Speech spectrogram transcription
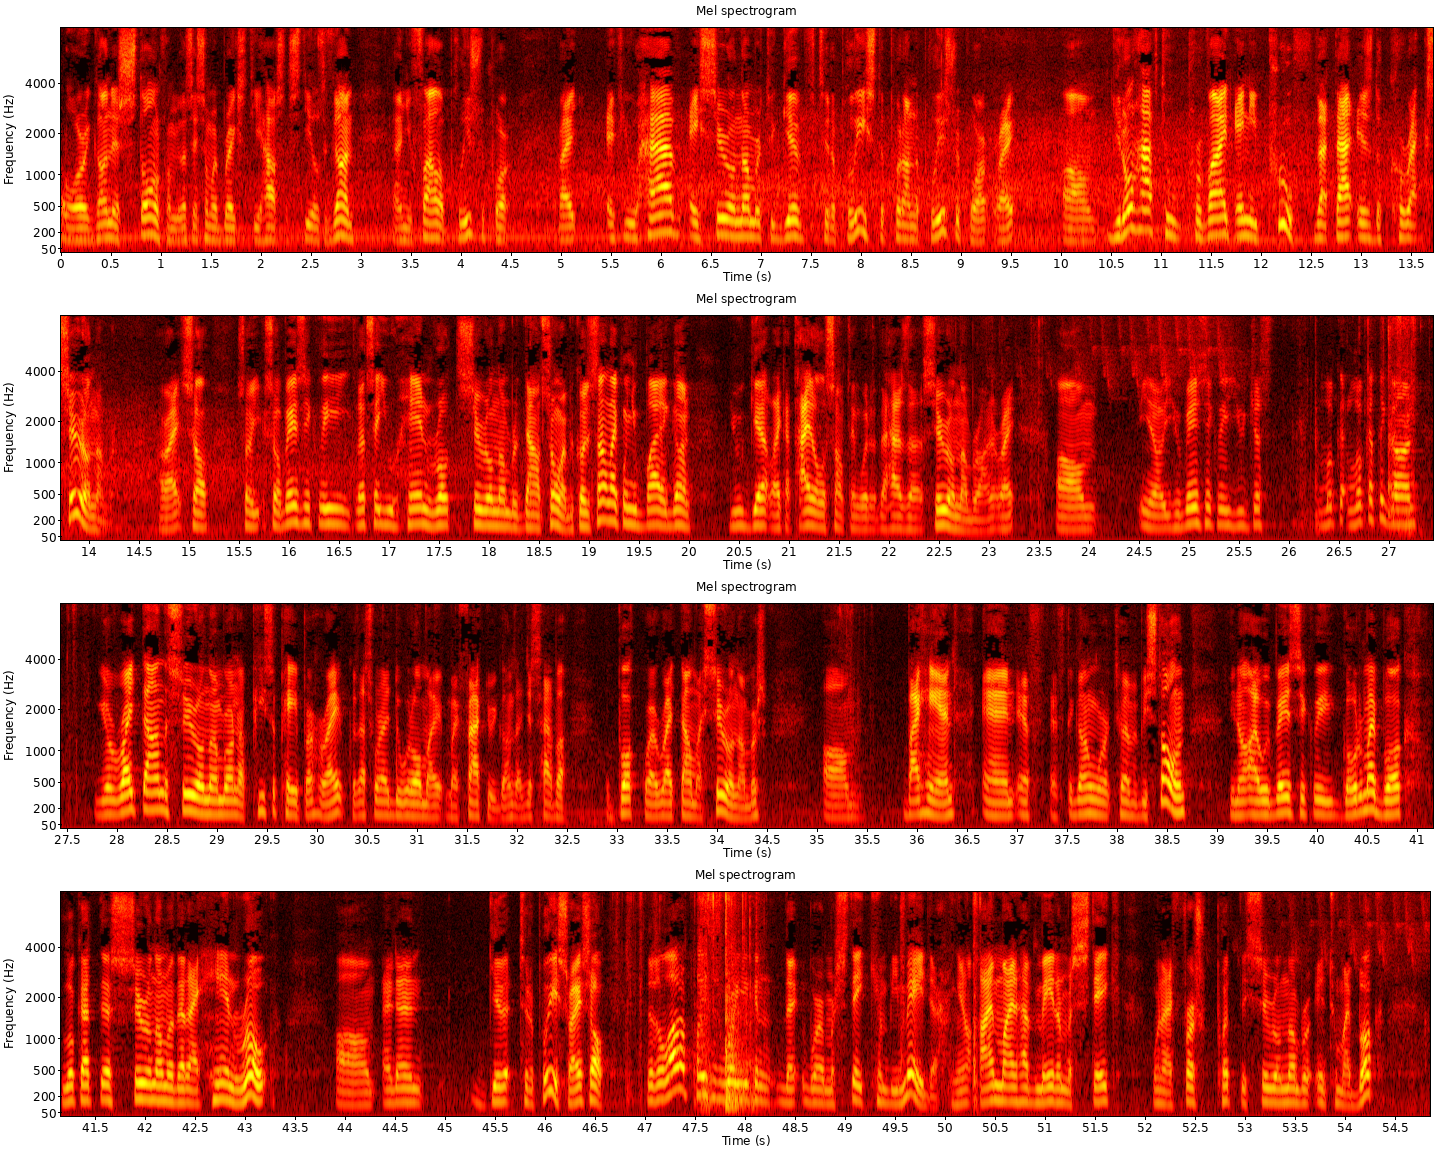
or a gun is stolen from you, let's say someone breaks into your house and steals a gun, and you file a police report, right? If you have a serial number to give to the police to put on the police report, right? Um, you don't have to provide any proof that that is the correct serial number. All right, so so so basically, let's say you hand wrote the serial number down somewhere because it's not like when you buy a gun, you get like a title or something with it that has a serial number on it, right? Um, you know, you basically you just look at look at the gun, you write down the serial number on a piece of paper, right? Because that's what I do with all my, my factory guns. I just have a, a book where I write down my serial numbers um, by hand. And if, if the gun were to ever be stolen, you know, I would basically go to my book, look at this serial number that I hand wrote, um, and then give it to the police, right? So there's a lot of places where you can that, where a mistake can be made there. You know, I might have made a mistake when I first put the serial number into my book.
